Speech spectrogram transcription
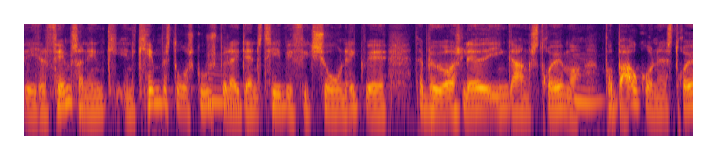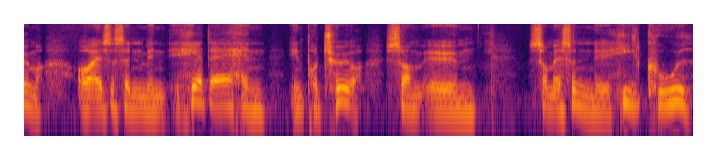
i 90'erne en, en kæmpe stor skuespiller mm. i dansk tv-fiktion. Ikke? Øh, der blev jo også lavet en gang strømmer mm. på baggrund af strømmer. Og altså sådan, men her der er han en portør, som, øh, som er sådan øh, helt kodet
